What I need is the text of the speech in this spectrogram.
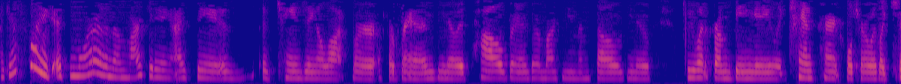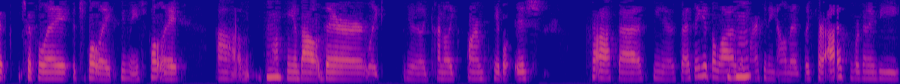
I guess like it's more in the marketing I see is is changing a lot for for brands. You know, it's how brands are marketing themselves. You know, we went from being a like transparent culture with like Chip Chipotle Chipotle, excuse me, Chipotle, um, mm-hmm. talking about their like you know, like kind of like farm table ish process, you know. So I think it's a lot mm-hmm. of the mm-hmm. marketing elements. Like for us, we're going to be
